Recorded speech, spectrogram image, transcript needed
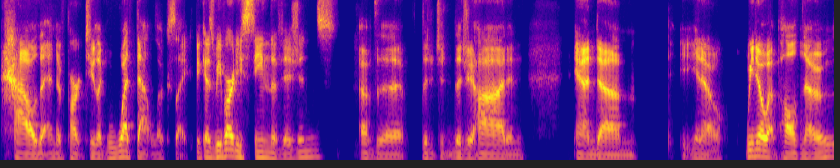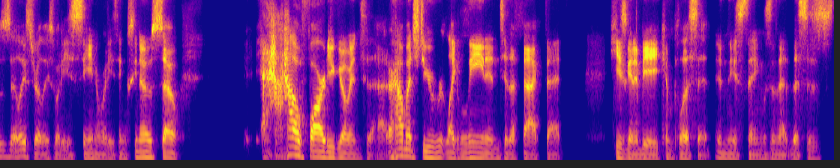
how the end of part two like what that looks like because we've already seen the visions of the the, the jihad and and um, you know we know what paul knows at least or at least what he's seen or what he thinks he knows. So how far do you go into that? Or how much do you like lean into the fact that he's going to be complicit in these things and that this is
